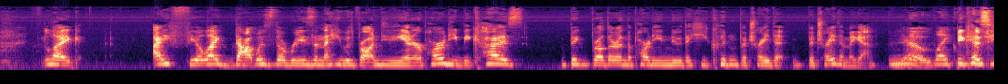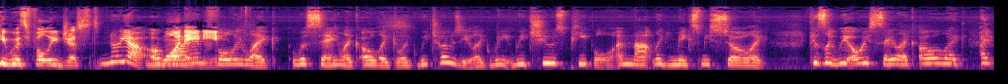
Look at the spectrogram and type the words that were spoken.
like I feel like that was the reason that he was brought into the inner party because Big Brother and the party knew that he couldn't betray them betray them again. No, like because he was fully just No, yeah, uh, O'Brien 180. fully like was saying like, oh, like like we chose you, like we we choose people, and that like makes me so like, because like we always say like, oh, like I-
